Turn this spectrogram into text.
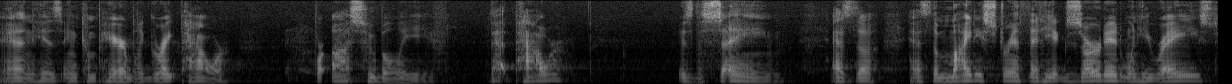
and His incomparably great power for us who believe. That power is the same as the, as the mighty strength that He exerted when He raised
